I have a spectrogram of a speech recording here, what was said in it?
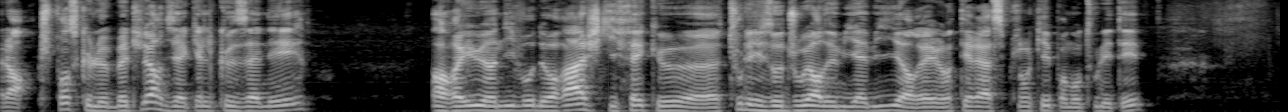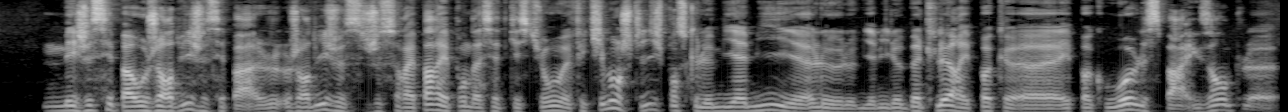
Alors, je pense que le Butler d'il y a quelques années aurait eu un niveau de rage qui fait que euh, tous les autres joueurs de Miami auraient eu intérêt à se planquer pendant tout l'été. Mais je sais pas, aujourd'hui, je sais pas. Aujourd'hui, je, je saurais pas répondre à cette question. Effectivement, je te dis, je pense que le Miami, euh, le, Miami, le Butler, époque, époque Wolves, par exemple,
